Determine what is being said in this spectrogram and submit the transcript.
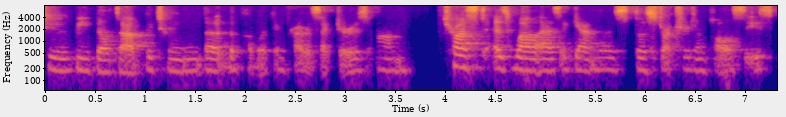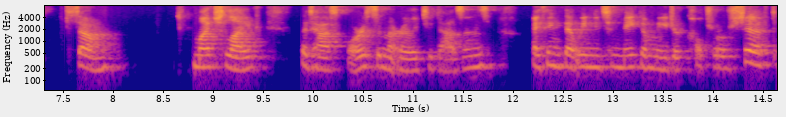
to be built up between the, the public and private sectors. Um, trust as well as, again, those, those structures and policies. So much like the task force in the early 2000s, I think that we need to make a major cultural shift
